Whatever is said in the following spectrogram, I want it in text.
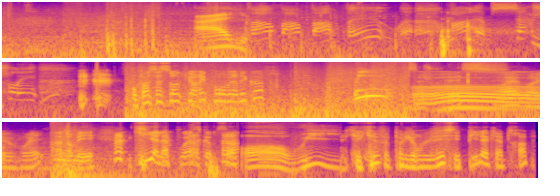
Aïe Va, va, va, boo. I am sexually. On passe à Sanctuary pour ouvrir des coffres? Oui. Ça, je vous laisse. Oh. Ouais, ouais, ouais. Ah non mais, qui a la poisse comme ça? Oh oui Mais Quelqu'un veut pas lui enlever ses piles à claptrap?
